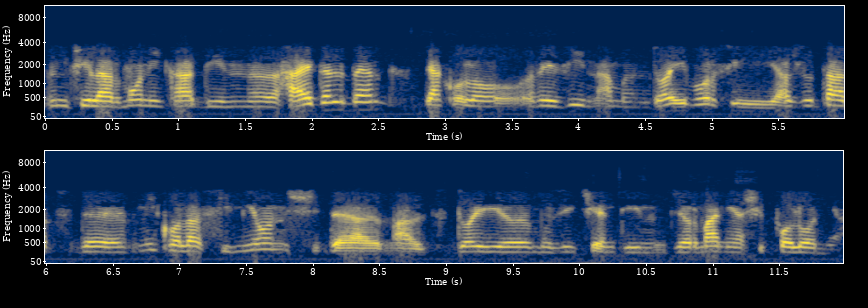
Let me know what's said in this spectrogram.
în filarmonica din Heidelberg, de acolo revin amândoi, vor fi ajutați de Nicola Simion și de alți doi uh, muzicieni din Germania și Polonia.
